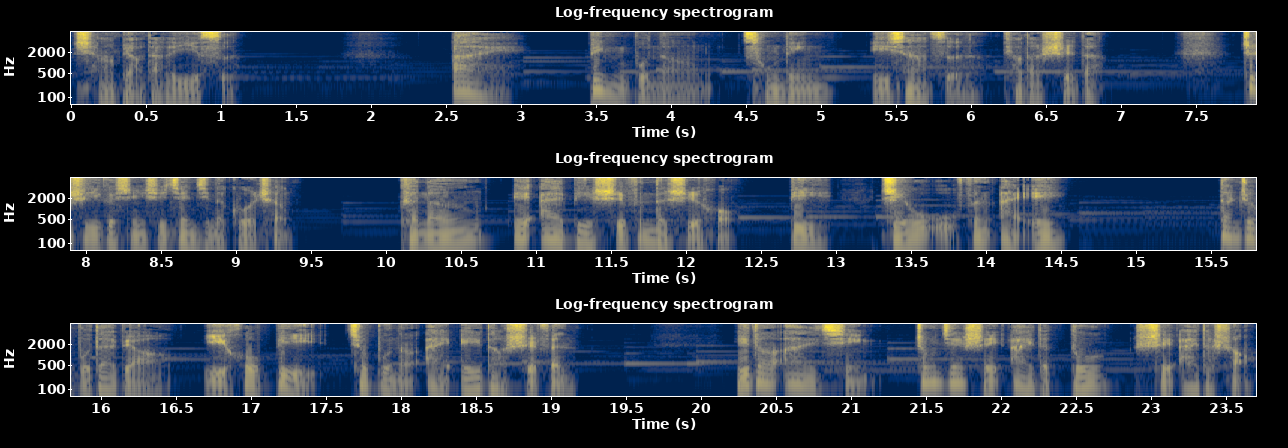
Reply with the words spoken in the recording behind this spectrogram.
想要表达的意思。爱，并不能从零一下子跳到十的，这是一个循序渐进的过程。可能 A 爱 B 十分的时候，B 只有五分爱 A，但这不代表以后 B 就不能爱 A 到十分。一段爱情中间谁爱的多，谁爱的少，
